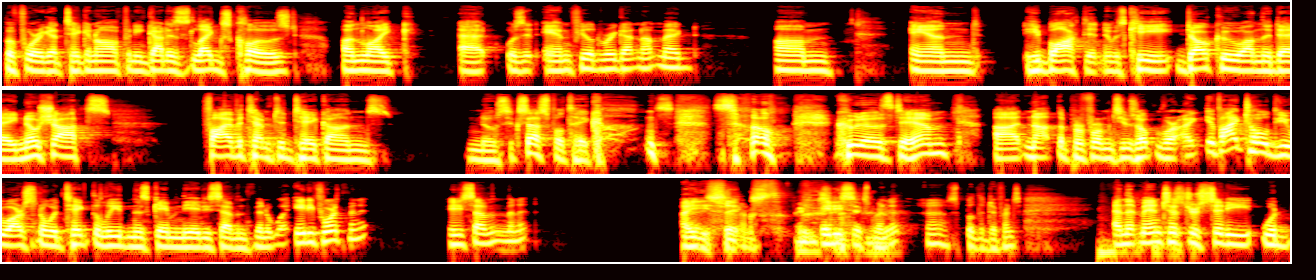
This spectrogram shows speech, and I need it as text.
before he got taken off and he got his legs closed, unlike at, was it Anfield where he got nutmegged? Um, and he blocked it and it was key. Doku on the day, no shots, five attempted take ons, no successful take ons. so kudos to him. Uh, not the performance he was hoping for. I, if I told you Arsenal would take the lead in this game in the 87th minute, what, 84th minute? 87th minute? 86th. 86 minute, uh, split the difference. And that Manchester City would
